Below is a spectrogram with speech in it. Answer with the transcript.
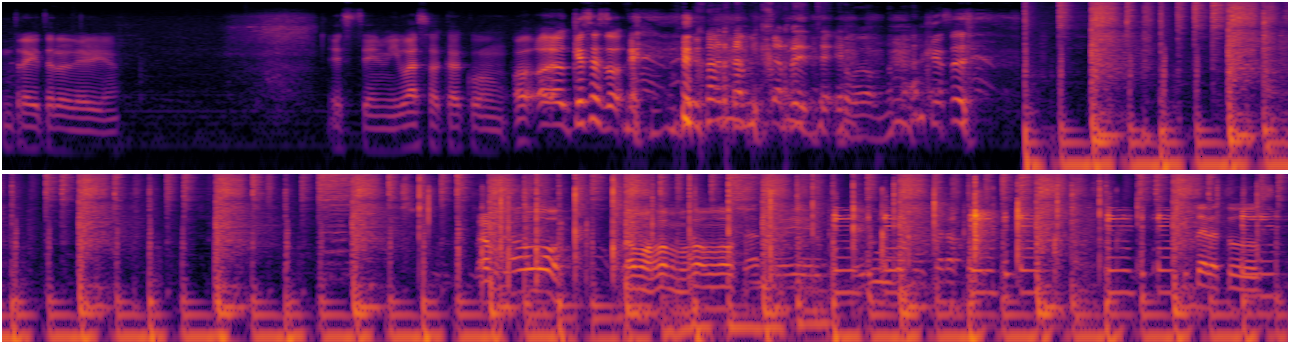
Un traguito de la alegría. Este, mi vaso acá con... Oh, oh, ¿Qué es eso? Guarda mi carrete, weón. ¿Qué es eso? Vamos, ¡Bravo! vamos, vamos, vamos. Dale, Perú. ¿Qué tal a todos?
